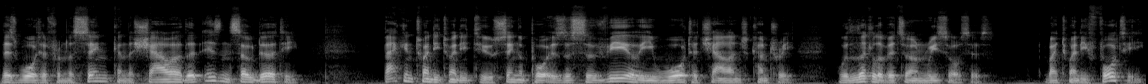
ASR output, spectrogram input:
There's water from the sink and the shower that isn't so dirty. Back in 2022, Singapore is a severely water challenged country with little of its own resources. By 2040,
